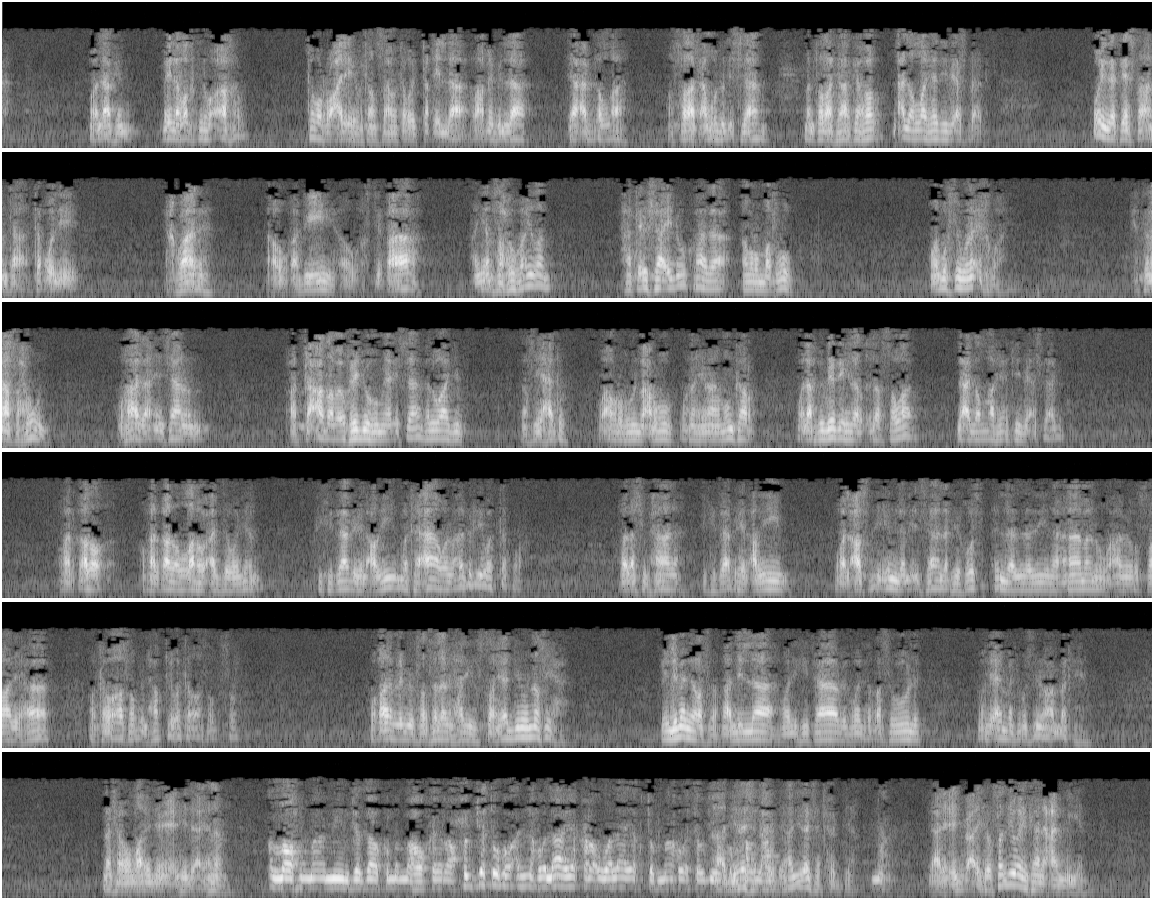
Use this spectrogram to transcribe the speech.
ولكن بين وقت وآخر تمر عليه وتنصحه وتقول اتق الله راقب الله يا عبد الله الصلاة عمود الإسلام. من تركها كفر لعل الله يهدي بأسبابه. وإذا تيسر أن تقول لإخوانه أو أبيه أو أصدقائه أن ينصحوه أيضا حتى يساعدوك هذا أمر مطلوب. والمسلمون إخوة يتناصحون وهذا إنسان قد تعاظم يخرجه من الإسلام فالواجب نصيحته وأمره بالمعروف ونهي عن المنكر. والأخذ بيده إلى الصواب لعل الله يأتي بأسبابه وقد قال وقد قال الله عز وجل في كتابه العظيم وتعاونوا على البر والتقوى قال سبحانه في كتابه العظيم والعصر إن الإنسان لفي خسر إلا الذين آمنوا وعملوا الصالحات وتواصوا بالحق وتواصوا بالصبر وقال النبي صلى الله عليه وسلم في الحديث الصحيح الدين النصيحة لمن يا رسول قال لله ولكتابه ولرسوله ولأئمة المسلمين وعامتهم نسأل الله لجميع الهداية. نعم. اللهم آمين. جزاكم الله خيرا. حجته أنه لا يقرأ ولا يكتب. ما هو توجيه هذه ليست حجة. هذه ليست حجة. نعم. يعني يجب عليه يصلي وإن كان عاميا.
